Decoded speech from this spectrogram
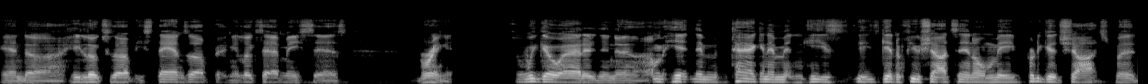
And uh, he looks up, he stands up, and he looks at me, he says, bring it. So we go at it, and uh, I'm hitting him, tagging him, and he's he's getting a few shots in on me, pretty good shots. But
